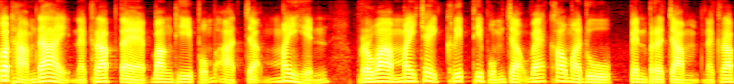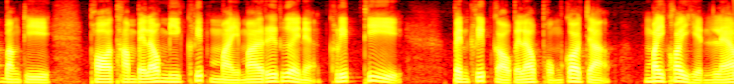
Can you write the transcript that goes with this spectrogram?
ก็ถามได้นะครับ แต่บางทีผมอาจจะไม่เห็น เพราะว่าไม่ใช่คลิปที่ผมจะแวะเข้ามาดูเป็นประจำนะครับบางทีพอทำไปแล้วมีคลิปใหม่มาเรื่อยๆเนี่ยคลิปที่เป็นคลิปเก่าไปแล้ว ผมก็จะไม่ค่อยเห็นแล้ว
